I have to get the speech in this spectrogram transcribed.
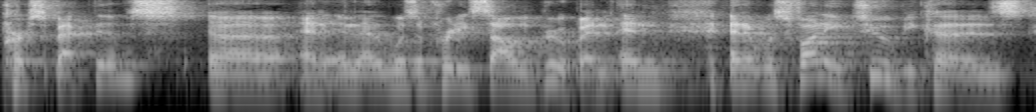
perspectives, uh, and and it was a pretty solid group. And and and it was funny too because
